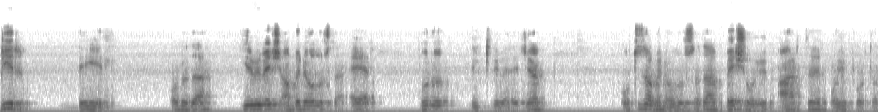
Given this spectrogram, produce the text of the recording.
bir değil onu da 25 abone olursa eğer bunu linkini vereceğim. 30 abone olursa da 5 oyun artı oyun portalı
